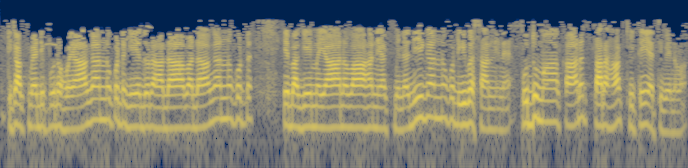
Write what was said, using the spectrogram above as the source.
ටිකක් වැඩිපුර හොයා ගන්නකොට ගේ දොර හදා වඩා ගන්නකොට ඒ වගේම යාන වාහනයක් මිලදී ගන්නකොට ඉවසන්නේ නැහැ. පුදුමාකාර තරහක් හිතේ ඇති වෙනවා.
